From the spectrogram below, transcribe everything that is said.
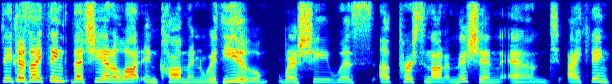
because I think that she had a lot in common with you, where she was a person on a mission. And I think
